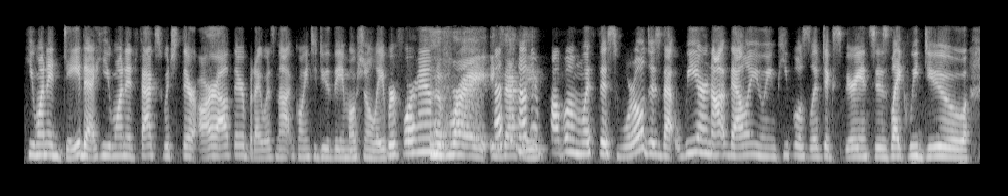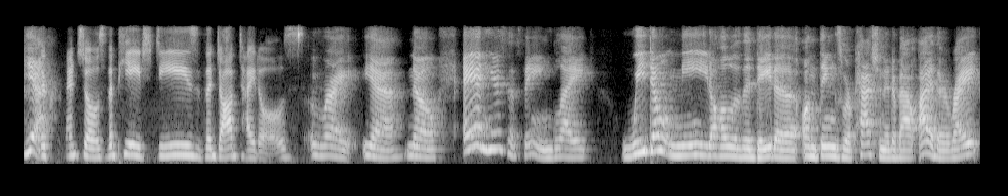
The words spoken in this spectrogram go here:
he wanted data he wanted facts which there are out there but i was not going to do the emotional labor for him. Right exactly that's another problem with this world is that we are not valuing people's lived experiences like we do yeah. the credentials the phds the job titles. Right yeah no. And here's the thing like we don't need all of the data on things we're passionate about either, right?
